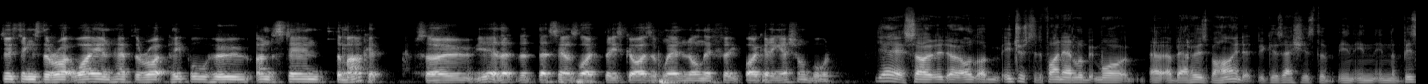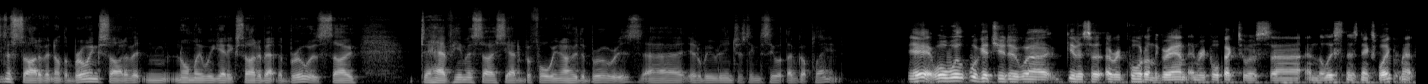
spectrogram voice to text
do things the right way and have the right people who understand the market. So yeah, that, that, that sounds like these guys have landed on their feet by getting Ash on board. Yeah, so uh, I'm interested to find out a little bit more uh, about who's behind it because Ash is the in, in, in the business side of it, not the brewing side of it. And normally we get excited about the brewers. So to have him associated before we know who the brewer is, uh, it'll be really interesting to see what they've got planned. Yeah, well, we'll, we'll get you to uh, give us a, a, report on the ground and report back to us uh, and the listeners next week, Matt.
